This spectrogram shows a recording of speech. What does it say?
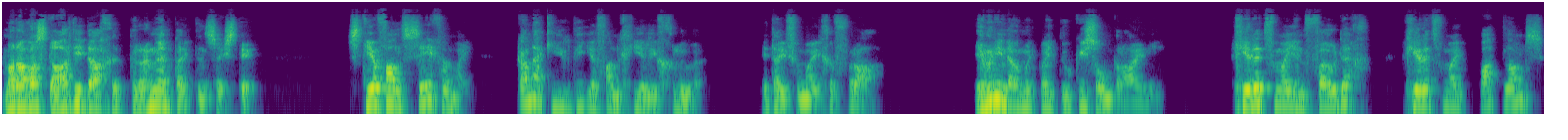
Maar daar was daardie dag 'n dringendheid in sy stem. Stefan sê vir my, "Kan ek hierdie evangelie glo?" het hy vir my gevra. Jy moenie nou met my doekies omdraai nie. Gee dit vir my eenvoudig, gee dit vir my pad langs,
